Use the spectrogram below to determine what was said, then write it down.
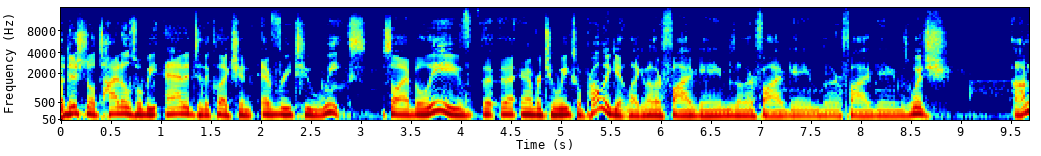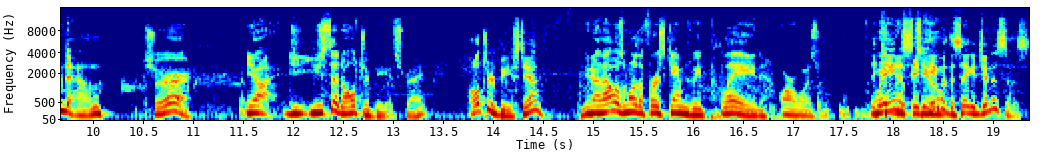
Additional titles will be added to the collection every two weeks. So I believe that every two weeks we'll probably get like another five games, another five games, another five games, which I'm down. Sure. You know, you said Ultra Beast, right? Altered Beast, yeah. You know, that was one of the first games we played or was It, came, it came with the Sega Genesis.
